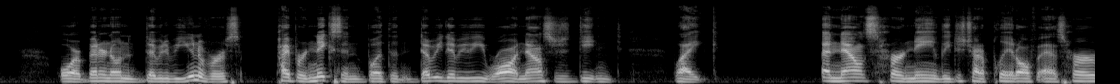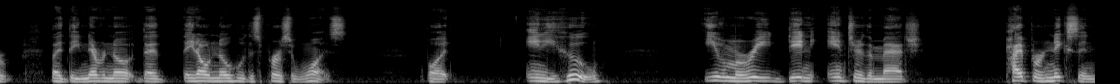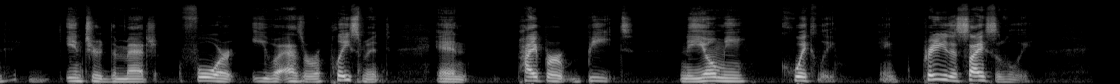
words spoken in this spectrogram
or better known in the WWE Universe, Piper Niven, but the WWE Raw announcers didn't like announce her name. They just try to play it off as her. Like they never know that they don't know who this person was. But anywho, Eva Marie didn't enter the match. Piper Niven entered the match for Eva as a replacement, and Piper beat Naomi quickly and pretty decisively.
